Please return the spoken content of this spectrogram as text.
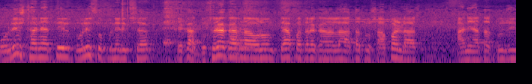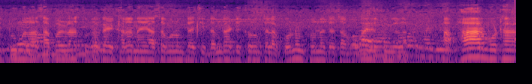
पोलीस ठाण्यातील पोलीस उपनिरीक्षक एका दुसऱ्या कारणावरून त्या पत्रकाराला आता तू सापडलास आणि आता तुझी तू मला सापडलास तुझं काही खरं नाही असं म्हणून त्याची दमदाटी करून त्याला कोंडून ठेवणं त्याचा मोबाईल उचलून गेला हा फार मोठा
